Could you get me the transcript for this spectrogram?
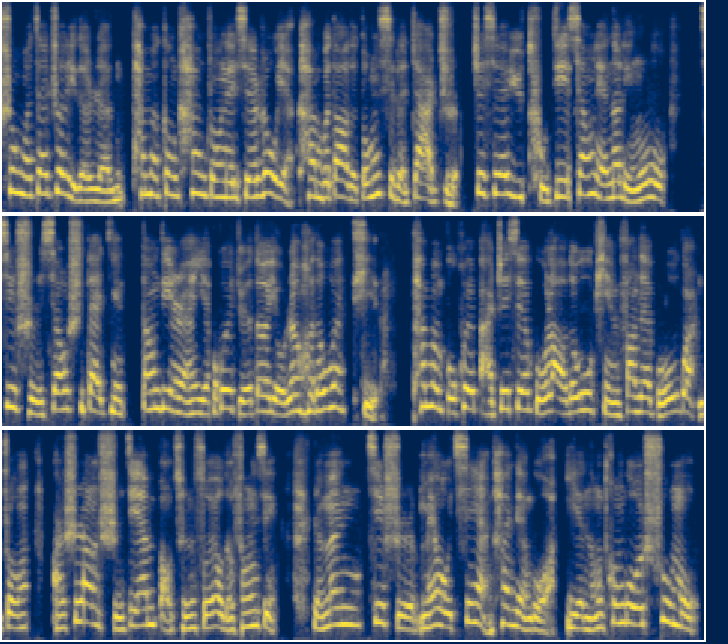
生活在这里的人，他们更看重那些肉眼看不到的东西的价值。这些与土地相连的灵物，即使消失殆尽，当地人也不会觉得有任何的问题。他们不会把这些古老的物品放在博物馆中，而是让时间保存所有的风景。人们即使没有亲眼看见过，也能通过树木、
